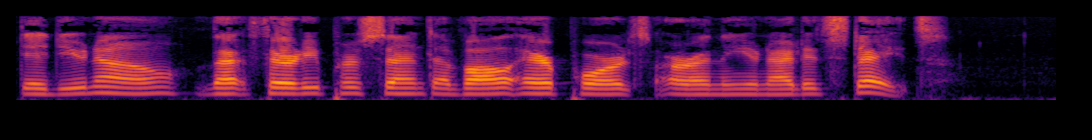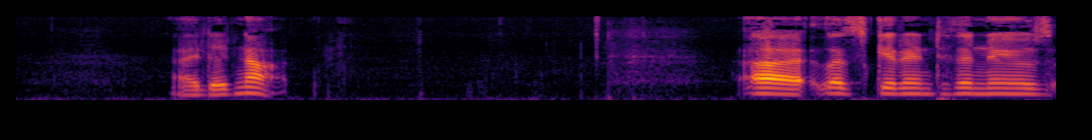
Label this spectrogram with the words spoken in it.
Did you know that 30% of all airports are in the United States? I did not. Uh, let's get into the news.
